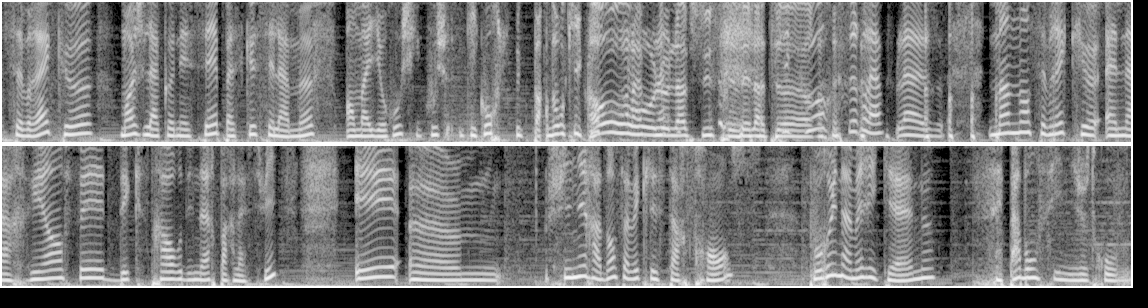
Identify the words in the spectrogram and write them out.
c'est vrai que moi je la connaissais parce que c'est la meuf en maillot rouge qui couche, qui court, pardon, qui court sur la Oh, le plage lapsus qui révélateur. court sur la plage. Maintenant, c'est vrai qu'elle n'a rien fait d'extraordinaire par la suite. Et euh, finir à Danse avec les stars France, pour une américaine, c'est pas bon signe, je trouve.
